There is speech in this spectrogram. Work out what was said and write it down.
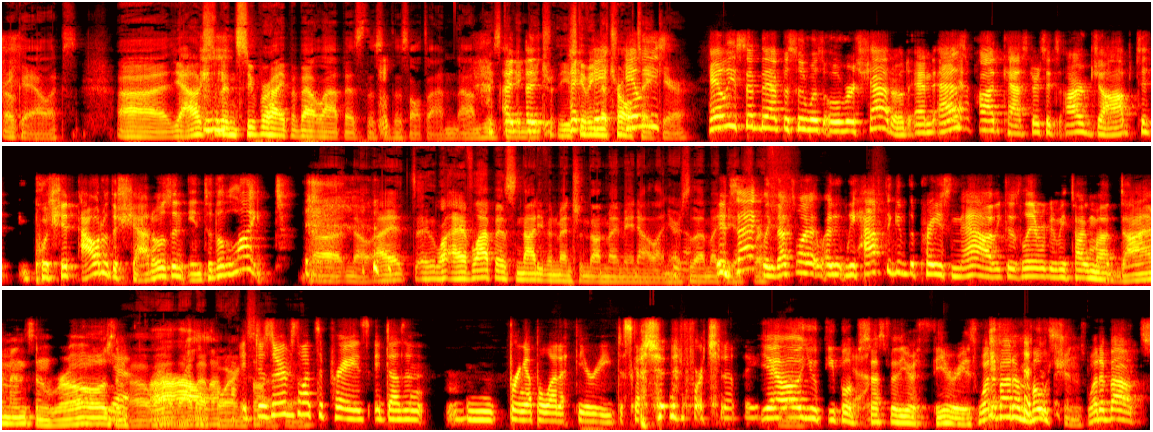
Okay, Alex. Uh, yeah, Alex has been super hype about Lapis this this whole time. Um, he's giving, I- I- the, tr- he's giving Ha- the troll Haley's- take here. Haley said the episode was overshadowed, and as Yeah. podcasters, it's our job to push it out of the shadows and into the light. Uh, no, I I have Lapis not even mentioned on my main outline here, so that might Exactly. Be up That's why I- we have to give the praise now because later we're going to be talking about diamonds and rose Yeah. and oh wow, wow, that boring. It stuff, deserves yeah. lots of praise. It doesn't bring up a lot of theory discussion, unfortunately. Yeah, all you people Yeah. obsessed with your theories. What about emotions? what about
